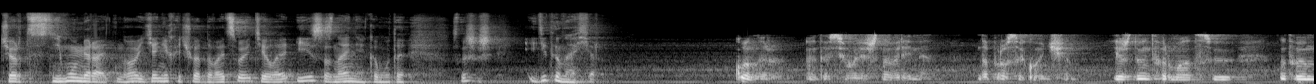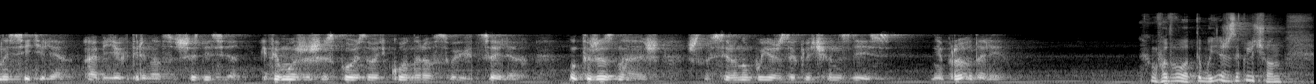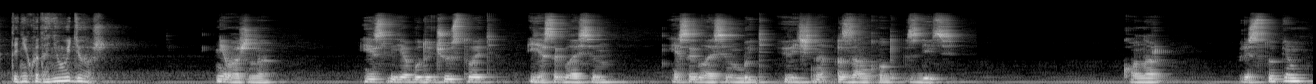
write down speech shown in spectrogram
Черт, с ним умирать, но я не хочу отдавать свое тело и сознание кому-то. Слышишь? Иди ты нахер. Коннор, это всего лишь на время. Допрос окончен. Я жду информацию на твоем носителе, объект 1360. И ты можешь использовать Коннора в своих целях. Но ты же знаешь, что все равно будешь заключен здесь. Не правда ли? Вот-вот, ты будешь заключен. Ты никуда не уйдешь. Неважно. Если я буду чувствовать, я согласен. Я согласен быть вечно замкнут здесь. Конор, приступим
